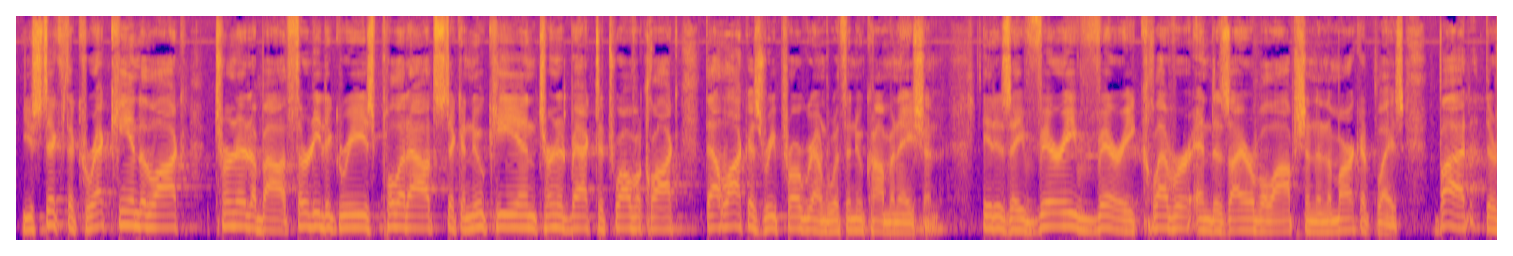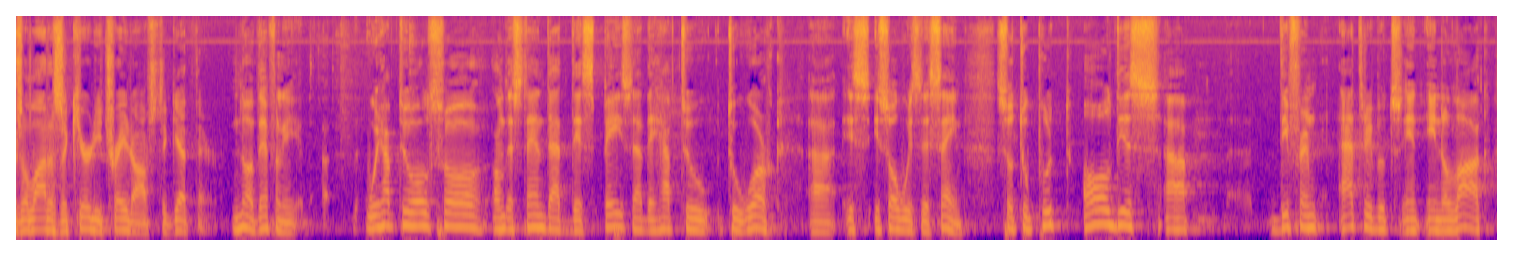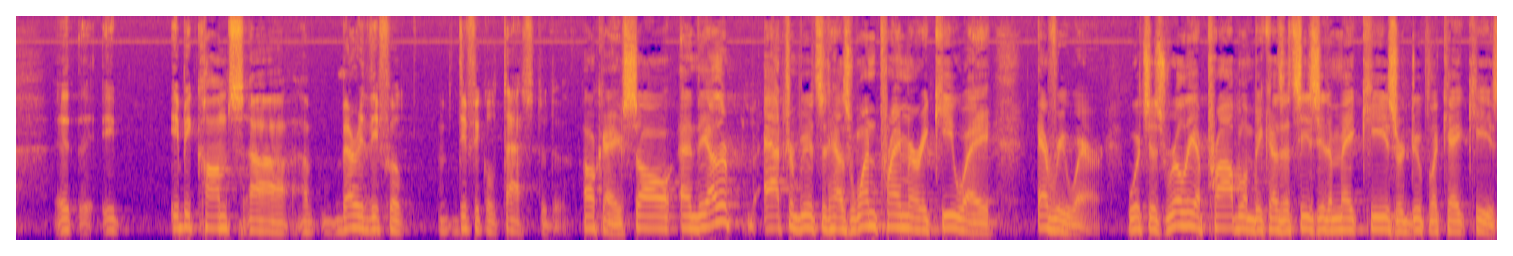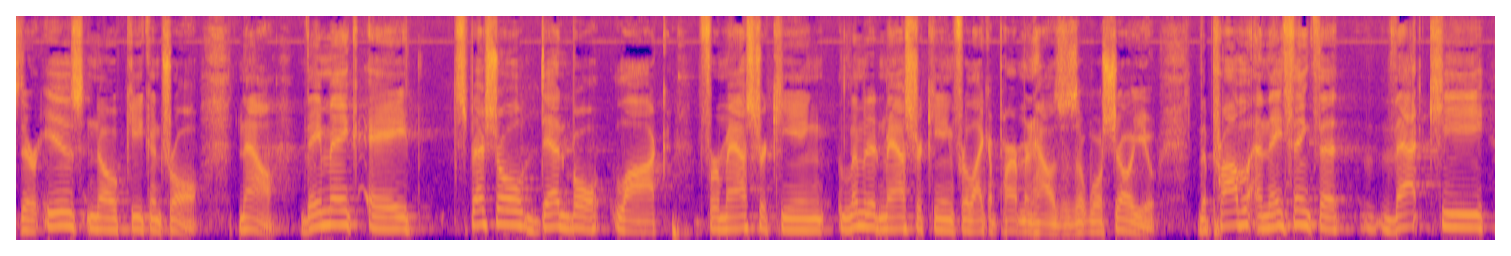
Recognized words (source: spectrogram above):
You stick the correct key into the lock, turn it about 30 degrees, pull it out, stick a new key in, turn it back to 12 o'clock. That lock is reprogrammed with a new combination. It is a very, very clever and desirable option in the marketplace, but there's a lot of security trade offs to get there. No, definitely. We have to also understand that the space that they have to, to work uh, is, is always the same. So to put all these uh, different attributes in, in a lock, it, it, it becomes uh, a very difficult difficult task to do. Okay, so, and the other attributes, it has one primary keyway everywhere, which is really a problem because it's easy to make keys or duplicate keys. There is no key control. Now, they make a special deadbolt lock for master keying, limited master keying for like apartment houses that we'll show you. The problem, and they think that that key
